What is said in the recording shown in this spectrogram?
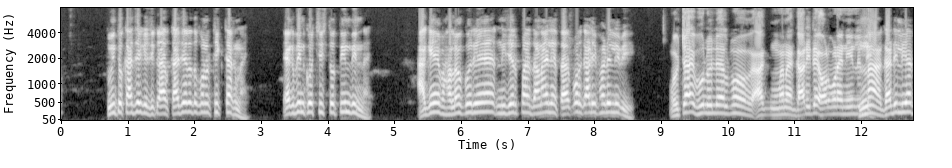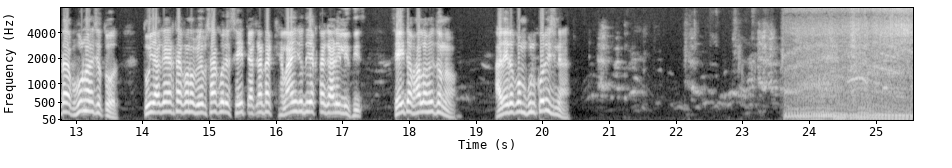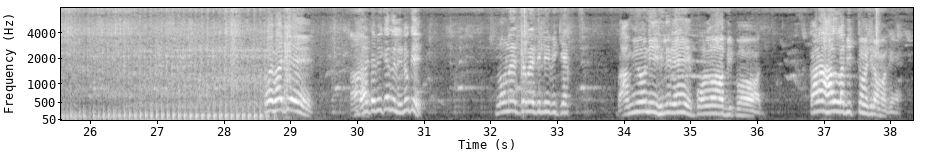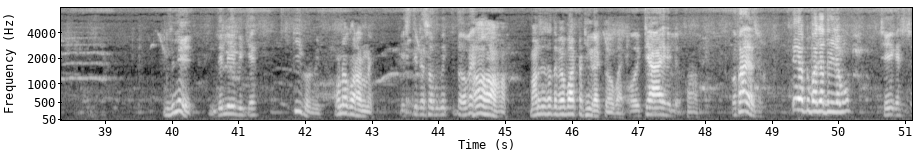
তুই তো কাজে গেছিস আর কাজেরও তো কোনো ঠিকঠাক নাই। একদিন করছিস তো তিন দিন নাই। আগে ভালো করে নিজের পায়ে দাঁড়াইলে তারপর গাড়ি ফাড়ি নিবি। ওইটাই ভুল হইলে অল্প মানে গাড়িটাই হড়বড়ায় নিয়ে না গাড়ি লিয়াটা ভুল হয়েছে তোর। তুই আগে একটা কোনো ব্যবসা করে সেই টাকাটা খেলাই যদি একটা গাড়ি লিতিস সেইটা ভালো হইতো না। আর এরকম ভুল করিস না। ওই ভাইকে গাড়িটা বিকে দিলি নাকি? লোনের জ্বালাই দিলি বিকে। আমিও নিয়েছিলি রে বড় বিপদ। কারা হাল্লা বিকতে হয়েছিল আমাকে? বুঝলি দিলি বিকে। কি করবি? কোনো করার নাই। কিস্তিটা শোধ করতে তো হবে। হ্যাঁ হ্যাঁ হ্যাঁ। মানুষের সাথে ব্যবহারটা ঠিক রাখতে হবে ভাই। ওইটাই হইল। হ্যাঁ। কোথায় আছো? এই একটু বাজার দিয়ে যাব। ঠিক আছে।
